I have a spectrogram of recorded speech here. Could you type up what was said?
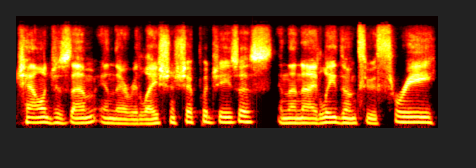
challenges them in their relationship with Jesus, and then I lead them through three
